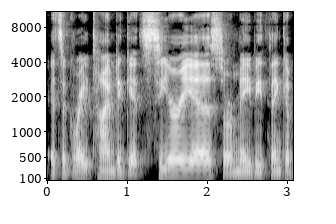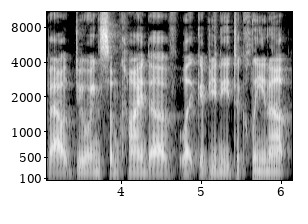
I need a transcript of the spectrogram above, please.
It's a great time to get serious or maybe think about doing some kind of like if you need to clean up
